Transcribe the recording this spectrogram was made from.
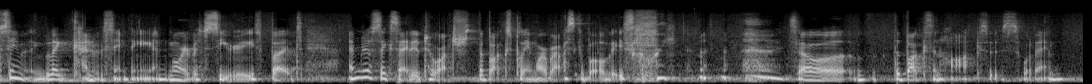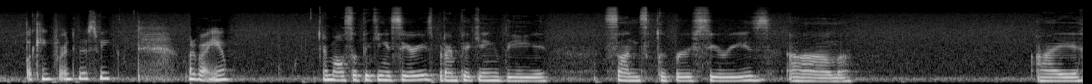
same, like kind of the same thing again, more of a series, but I'm just excited to watch the Bucks play more basketball, basically. so the Bucks and Hawks is what I'm looking forward to this week. What about you? I'm also picking a series, but I'm picking the Suns Clippers series. Um, I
